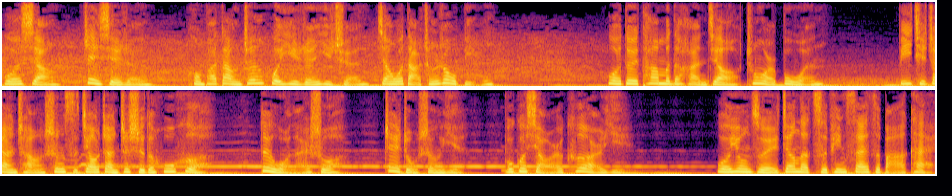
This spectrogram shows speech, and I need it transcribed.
我想这些人恐怕当真会一人一拳将我打成肉饼。我对他们的喊叫充耳不闻。比起战场生死交战之时的呼喝，对我来说，这种声音不过小儿科而已。我用嘴将那瓷瓶塞子拔开，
